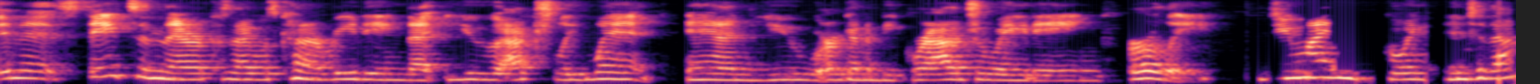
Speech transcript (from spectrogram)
and it states in there because I was kind of reading that you actually went and you are going to be graduating early. Do you mind going into that?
